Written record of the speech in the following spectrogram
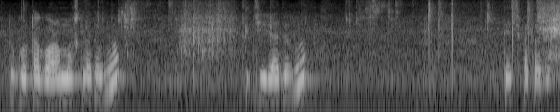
একটু গোটা গরম মশলা দেবো, একটু জিরা দেবো, তেজপাতা দেবো।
